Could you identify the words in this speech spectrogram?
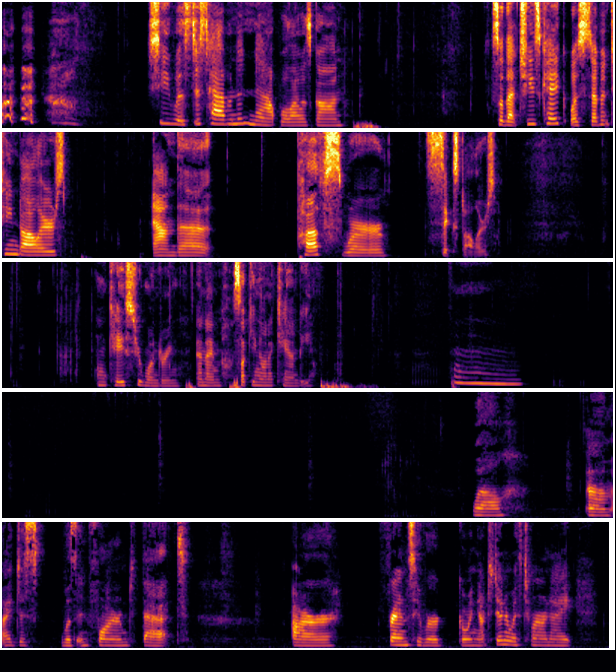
she was just having a nap while I was gone. So that cheesecake was $17 and the puffs were $6. In case you're wondering, and I'm sucking on a candy. Hmm. Well, um, I just was informed that our friends who we're going out to dinner with tomorrow night,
